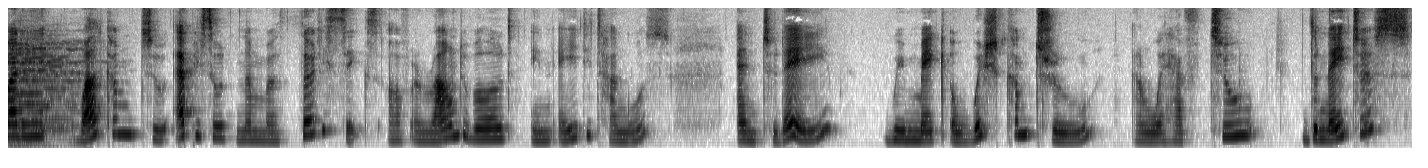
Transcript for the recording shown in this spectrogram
Everybody. Welcome to episode number 36 of Around the World in 80 Tangos. And today we make a wish come true, and we have two donators.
